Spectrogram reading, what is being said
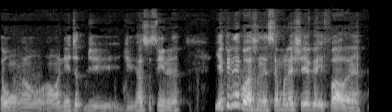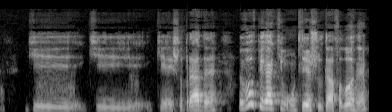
É, um, é, um, é uma linha de, de, de, raciocínio, né? E aquele negócio, né? Se a mulher chega e fala, né? Que, que, que é estuprada, né? Eu vou pegar aqui um trecho do que ela falou, né?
